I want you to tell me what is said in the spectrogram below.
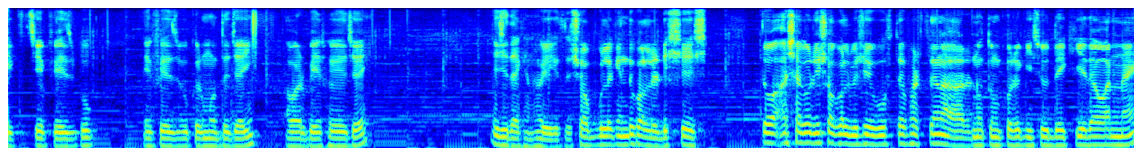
এক্স যে ফেসবুক এই ফেসবুকের মধ্যে যাই, আবার বের হয়ে যায় এই যে দেখেন, হয়ে গেছে। সবগুলো কিন্তু অলরেডি শেষ। তো আশা করি সকল বিষয় বুঝতে পারছেন, আর নতুন করে কিছু দেখিয়ে দেওয়ার নাই।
